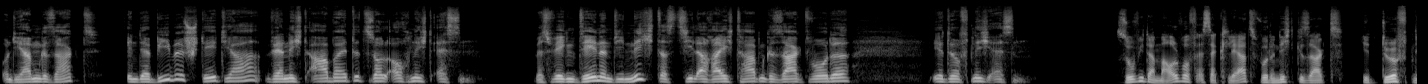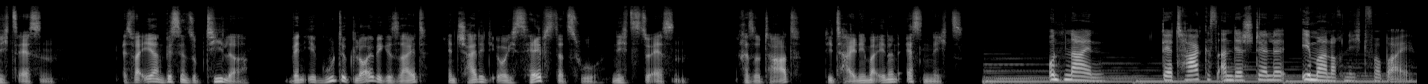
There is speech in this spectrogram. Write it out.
Und die haben gesagt, in der Bibel steht ja, wer nicht arbeitet, soll auch nicht essen. Weswegen denen, die nicht das Ziel erreicht haben, gesagt wurde, ihr dürft nicht essen. So wie der Maulwurf es erklärt, wurde nicht gesagt, ihr dürft nichts essen. Es war eher ein bisschen subtiler. Wenn ihr gute Gläubige seid, entscheidet ihr euch selbst dazu, nichts zu essen. Resultat, die TeilnehmerInnen essen nichts. Und nein, der Tag ist an der Stelle immer noch nicht vorbei.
